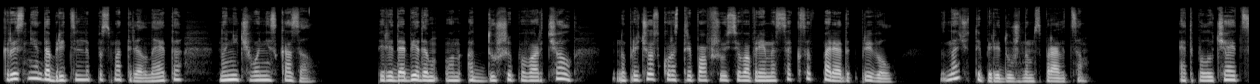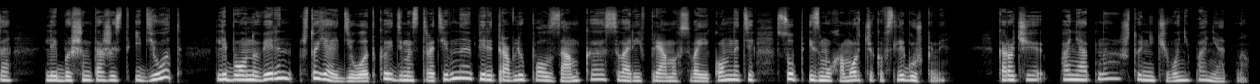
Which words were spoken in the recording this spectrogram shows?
Крыс неодобрительно посмотрел на это, но ничего не сказал. Перед обедом он от души поворчал, но прическу, растрепавшуюся во время секса, в порядок привел. Значит, и перед ужином справится. Это получается либо шантажист идиот, либо он уверен, что я идиотка и демонстративно перетравлю пол замка, сварив прямо в своей комнате суп из мухоморчиков с лягушками. Короче, понятно, что ничего не понятно.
